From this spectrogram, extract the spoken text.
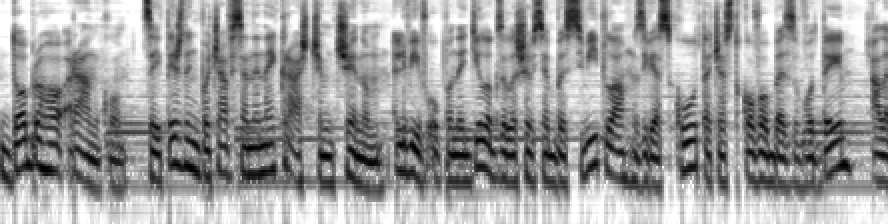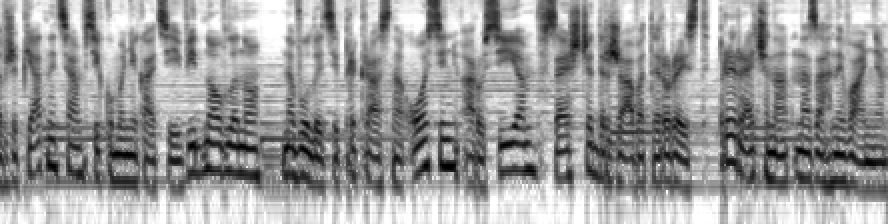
Доброго ранку. Цей тиждень почався не найкращим чином. Львів у понеділок залишився без світла, зв'язку та частково без води. Але вже п'ятниця всі комунікації відновлено. На вулиці прекрасна осінь, а Росія все ще держава-терорист, приречена на загнивання.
